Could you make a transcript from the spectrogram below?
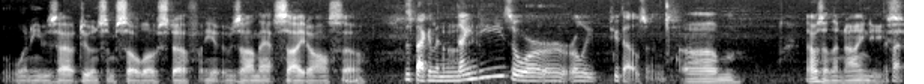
when he was out doing some solo stuff, he was on that site also. This back in the 90s or early 2000s? That was in the 90s. Okay.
